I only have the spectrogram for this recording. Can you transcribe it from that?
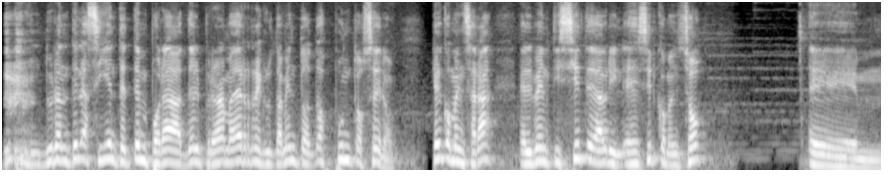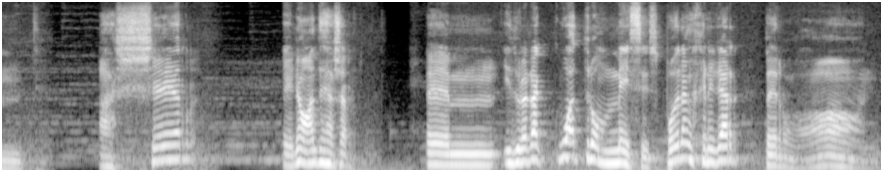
durante la siguiente temporada del programa de reclutamiento 2.0, que comenzará el 27 de abril, es decir, comenzó eh, ayer... Eh, no, antes de ayer. Um, y durará cuatro meses. Podrán generar... Perdón,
